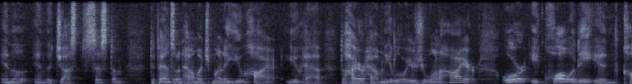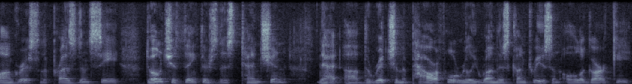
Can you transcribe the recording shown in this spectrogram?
in the in the just system depends on how much money you hire you have to hire how many lawyers you want to hire. Or equality in congress the presidency. Don't you think there's this tension that uh, the rich and the powerful really run this country as an oligarchy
